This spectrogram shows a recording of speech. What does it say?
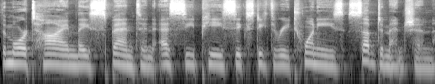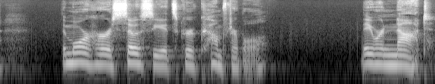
The more time they spent in SCP 6320's subdimension, the more her associates grew comfortable. They were not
